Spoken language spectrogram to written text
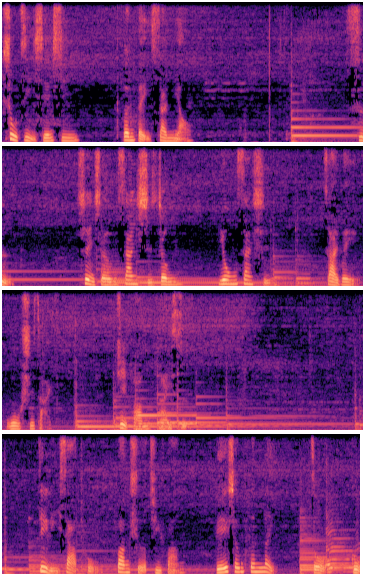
数计贤兮，分北三苗。四，顺生三十征，雍三十，在位五十载，至方乃死。地理下图，方设居房，别生分类，作古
